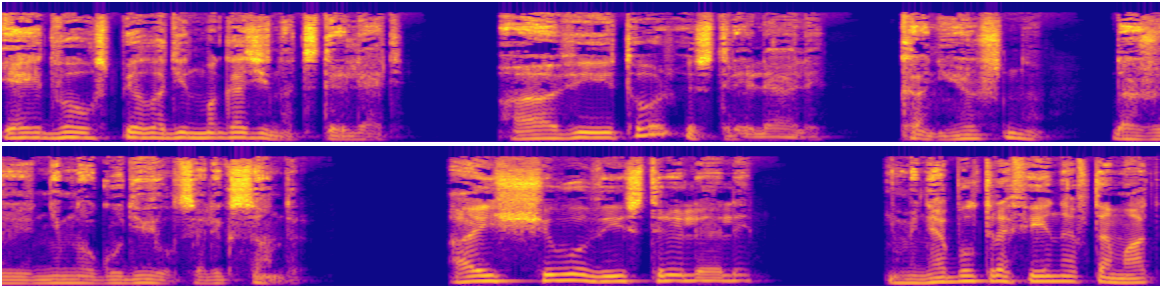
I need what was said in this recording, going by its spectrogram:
я едва успел один магазин отстрелять. А Ви тоже стреляли? Конечно, даже немного удивился Александр. А из чего Ви стреляли? У меня был трофейный автомат,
